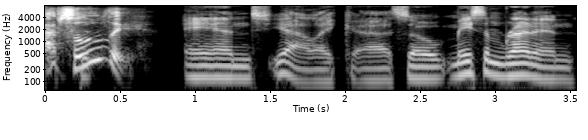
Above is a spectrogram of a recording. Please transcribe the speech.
Absolutely. and yeah, like uh, so Mason Brennan,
